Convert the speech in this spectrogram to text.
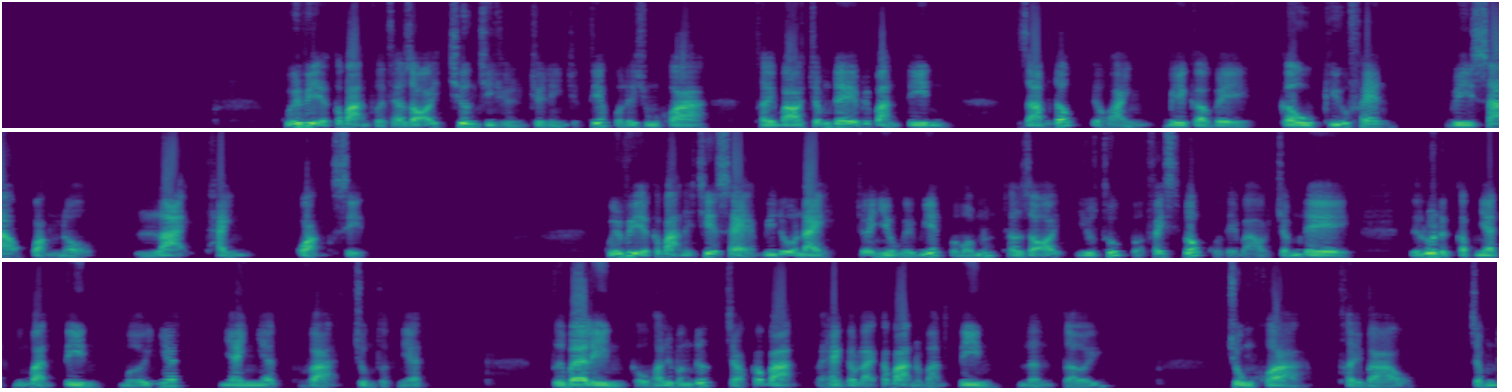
Quý vị và các bạn vừa theo dõi chương trình truyền hình trực tiếp của Lê Trung Khoa, Thời báo chấm với bản tin Giám đốc điều hành BKV cầu cứu fan vì sao Quảng nổ lại thành Quảng xịt. Quý vị và các bạn hãy chia sẻ video này cho nhiều người biết và bấm nút theo dõi YouTube và Facebook của Thời báo chấm để luôn được cập nhật những bản tin mới nhất, nhanh nhất và trung thực nhất. Từ Berlin, Cộng hòa Liên bang Đức chào các bạn và hẹn gặp lại các bạn ở bản tin lần tới. Trung Khoa Thời báo chấm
